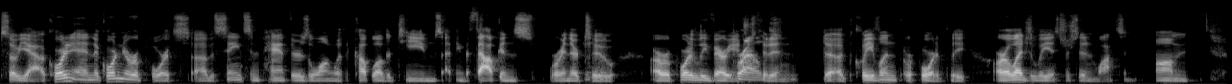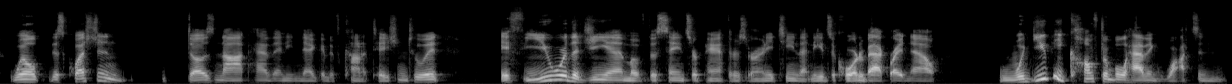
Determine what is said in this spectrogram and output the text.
so yeah, according and according to reports, uh, the Saints and Panthers, along with a couple other teams, I think the Falcons were in there too, are reportedly very Mm-hmm. Browns. interested in uh, Cleveland. Reportedly, are allegedly interested in Watson. Um, Will this question does not have any negative connotation to it. If you were the GM of the Saints or Panthers or any team that needs a quarterback right now, would you be comfortable having Watson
